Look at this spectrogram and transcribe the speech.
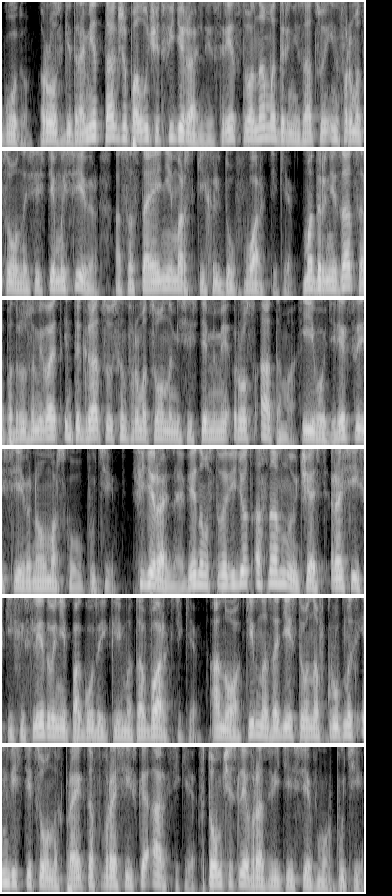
году. Росгидромет также получит федеральные средства на модернизацию информационной системы «Север» о состоянии морских льдов в Арктике. Модернизация подразумевает интеграцию с информационными системами Росатома и его дирекции Северного морского пути. Федеральное ведомство ведет основную часть российских исследований погоды и климата в Арктике. Оно активно задействовано в крупных инвестиционных проектах в Российской Арктике, в том числе в развитии Севморпути.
